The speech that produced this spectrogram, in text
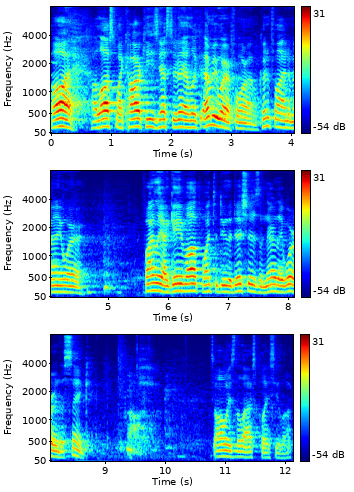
Oh, I lost my car keys yesterday. I looked everywhere for them, couldn't find them anywhere. Finally, I gave up, went to do the dishes, and there they were in the sink. Oh, it's always the last place you look.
